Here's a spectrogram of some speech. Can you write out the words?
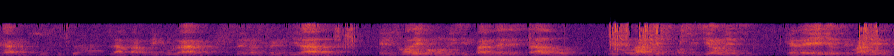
mexicanos, la particular de nuestra entidad, el Código Municipal del Estado y demás disposiciones que de ellos emanen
